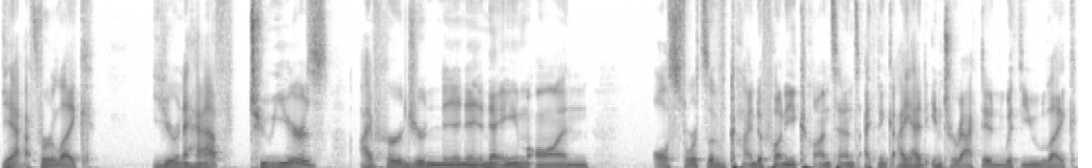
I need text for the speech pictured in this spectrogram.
yeah, for like year and a half, two years, I've heard your n- n- name on all sorts of kind of funny content. I think I had interacted with you like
